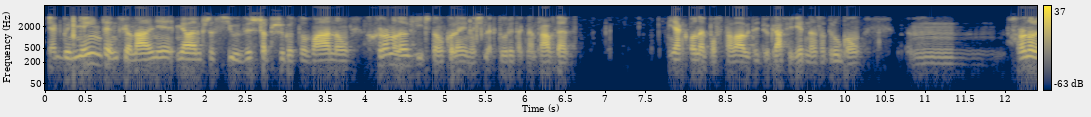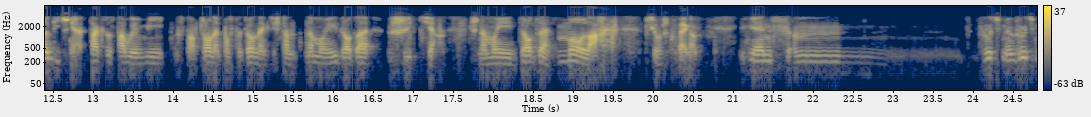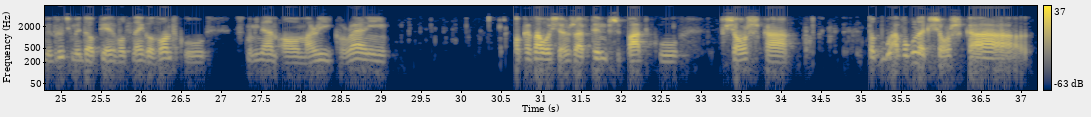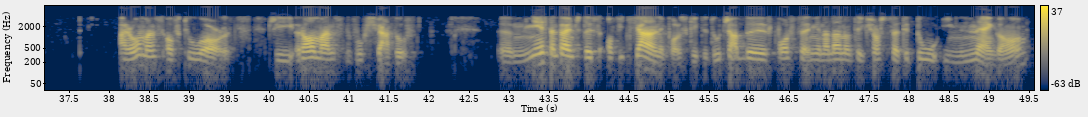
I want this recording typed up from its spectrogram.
jakby nieintencjonalnie miałem przez siły wyższe przygotowaną chronologiczną kolejność lektury tak naprawdę, jak one powstawały, te biografie jedna za drugą. Hmm chronologicznie tak zostały mi dostarczone, postawione gdzieś tam na mojej drodze życia, czy na mojej drodze mola książkowego. Więc um, wróćmy, wróćmy, wróćmy do pierwotnego wątku. Wspominałem o Marie Corelli. Okazało się, że w tym przypadku książka to była w ogóle książka A Romance of Two Worlds, czyli romans dwóch światów. Nie jestem pewien, czy to jest oficjalny polski tytuł, czy aby w Polsce nie nadano tej książce tytułu innego.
